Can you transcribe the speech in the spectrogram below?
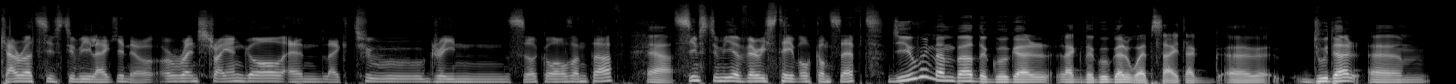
Carrot seems to be like you know orange triangle and like two green circles on top. yeah Seems to me a very stable concept. do you remember the google like the google website like uh, doodle um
